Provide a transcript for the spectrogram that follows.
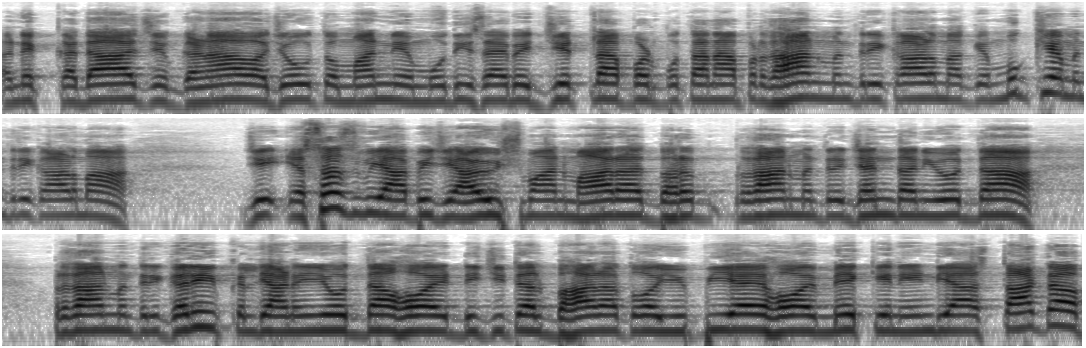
અને કદાચ ગણાવવા જોઉં તો માન્ય મોદી સાહેબે જેટલા પણ પોતાના પ્રધાનમંત્રી કાળમાં કે મુખ્યમંત્રી કાળમાં જે યશસ્વી આપી છે આયુષ્માન ભારત પ્રધાનમંત્રી જનધન યોજના, પ્રધાનમંત્રી ગરીબ કલ્યાણ યોજના હોય ડિજિટલ ભારત હોય યુપીઆઈ હોય મેક ઇન ઇન્ડિયા સ્ટાર્ટઅપ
